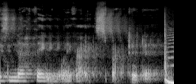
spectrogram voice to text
Nothing like I expected it.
